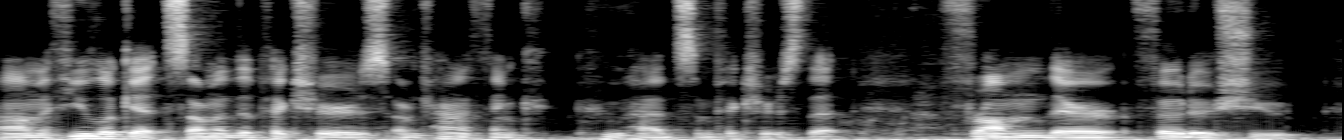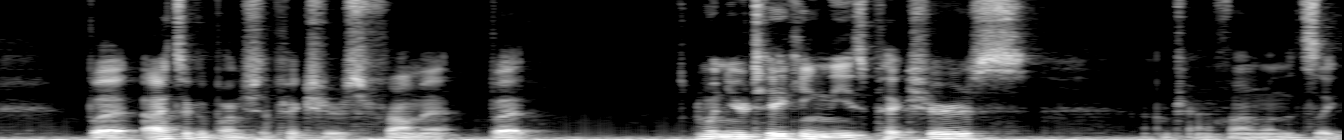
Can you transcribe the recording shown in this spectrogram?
um, if you look at some of the pictures, I'm trying to think who had some pictures that from their photo shoot, but I took a bunch of pictures from it. But when you're taking these pictures, I'm trying to find one that's like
